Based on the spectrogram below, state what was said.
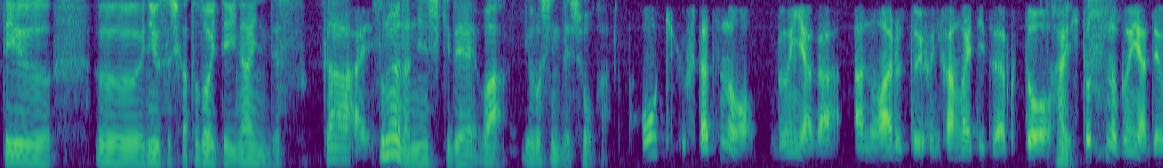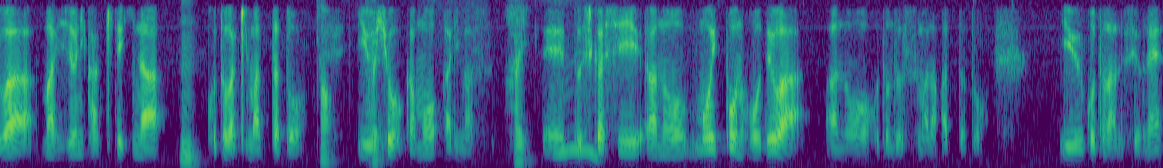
ていうニュースしか届いていないんですが、はい、そのような認識ではよろしいんでしょうか？大きく2つの分野があのあるというふうに考えていただくと、はい、1つの分野では、まあ、非常に画期的なことが決まったとい。う評価もあります。はい、えーと、しかしあの、もう一方の方ではあのほとんど進まなかったということなんですよね。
